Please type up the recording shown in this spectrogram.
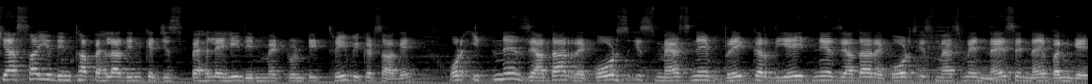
कैसा ये दिन था पहला दिन के, जिस पहले ही दिन में 23 विकेट्स आ गए और इतने ज़्यादा रिकॉर्ड्स इस मैच ने ब्रेक कर दिए, इतने ज़्यादा रिकॉर्ड्स इस मैच में नए से नए बन गए।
